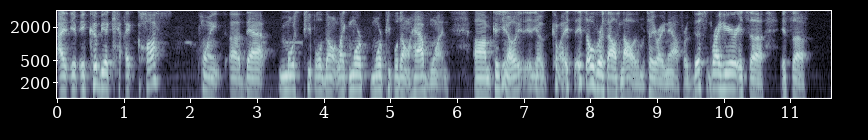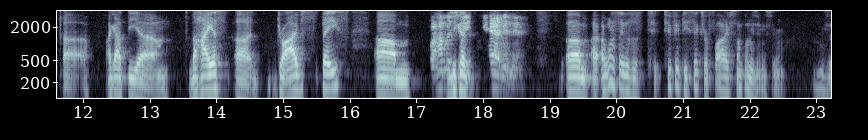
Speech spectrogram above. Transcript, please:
I, it, it, could be a, a cost point uh, that most people don't like. More more people don't have one um because um, you know you know come on, it's it's over a thousand dollars. I'm gonna tell you right now for this right here. It's a it's a uh, I got the um, the highest uh, drive space. Um, well, how much because, space do you have in there? Um, I, I want to say this is two, 256 or five something. Let me see. Let me see.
